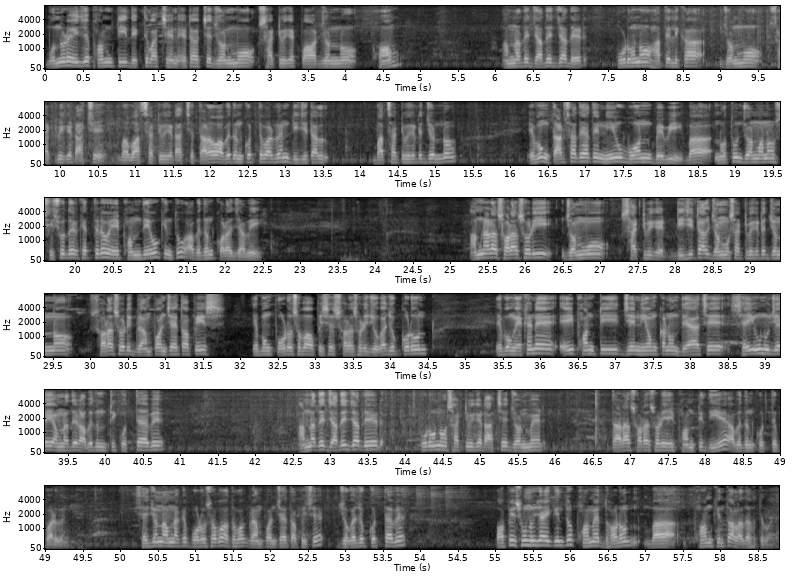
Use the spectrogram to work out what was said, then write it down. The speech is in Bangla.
বন্ধুরা, এই যে ফর্মটি দেখতে পাচ্ছেন, এটা হচ্ছে জন্ম সার্টিফিকেট পাওয়ার জন্য ফর্ম। আপনাদের, যাদের যাদের পুরনো হাতে লেখা জন্ম সার্টিফিকেট আছে বা বার্থ সার্টিফিকেট আছে, তারাও আবেদন করতে পারবেন ডিজিটাল বার্থ সার্টিফিকেটের জন্য। এবং তার সাথে সাথে নিউ বর্ন বেবি বা নতুন জন্মানো শিশুদের ক্ষেত্রেও এই ফর্ম দিয়েও কিন্তু আবেদন করা যাবে। আপনারা সরাসরি জন্ম সার্টিফিকেট ডিজিটাল জন্ম সার্টিফিকেটের জন্য সরাসরি গ্রাম পঞ্চায়েত অফিস এবং পৌরসভা অফিসে সরাসরি যোগাযোগ করুন এবং এখানে এই ফর্মটি যে নিয়মকানুন দেওয়া আছে সেই অনুযায়ী আপনাদের আবেদনটি করতে হবে। আপনাদের যাদের যাদের পুরনো সার্টিফিকেট আছে জন্মের, তারা সরাসরি এই ফর্মটি দিয়ে আবেদন করতে পারবেন। সেই জন্য আপনাকে পৌরসভা অথবা গ্রাম পঞ্চায়েত অফিসে যোগাযোগ করতে হবে। অফিস অনুযায়ী কিন্তু ফর্মের ধরন বা ফর্ম কিন্তু আলাদা হতে পারে।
